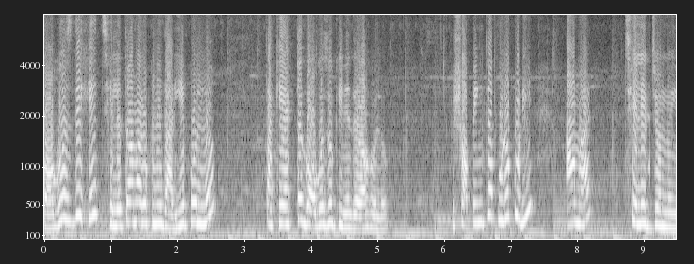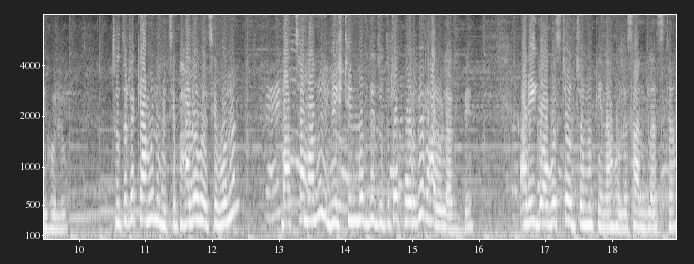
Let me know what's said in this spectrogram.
গগজ দেখে ছেলে তো আমার ওখানে দাঁড়িয়ে পড়ল। তাকে একটা গগজও কিনে দেওয়া হলো। শপিংটা পুরোপুরি আমার ছেলের জন্যই হলো। জুতোটা কেমন হয়েছে? ভালো হয়েছে বলুন? বাচ্চা মানুষ বৃষ্টির মধ্যে জুতোটা পরবে ভালো লাগবে। আর এই গগজটা ওর জন্য কেনা হলো সানগ্লাসটা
